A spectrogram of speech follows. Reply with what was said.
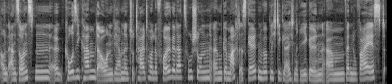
Und ansonsten äh, Cozy Calm Down. Wir haben eine total tolle Folge dazu schon ähm, gemacht. Es gelten wirklich die gleichen Regeln. Ähm, wenn du weißt,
